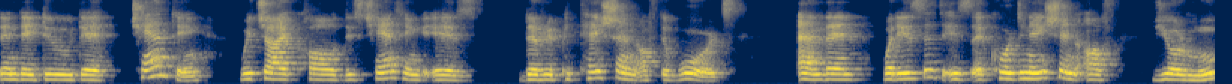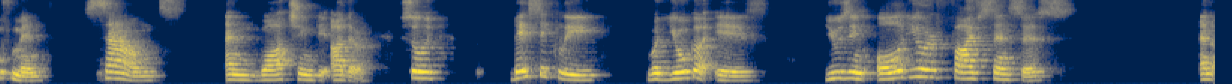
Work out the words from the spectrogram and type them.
then they do the chanting, which I call this chanting is the repetition of the words. And then what is it? Is a coordination of your movement, sounds, and watching the other. So basically, what yoga is using all your five senses and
